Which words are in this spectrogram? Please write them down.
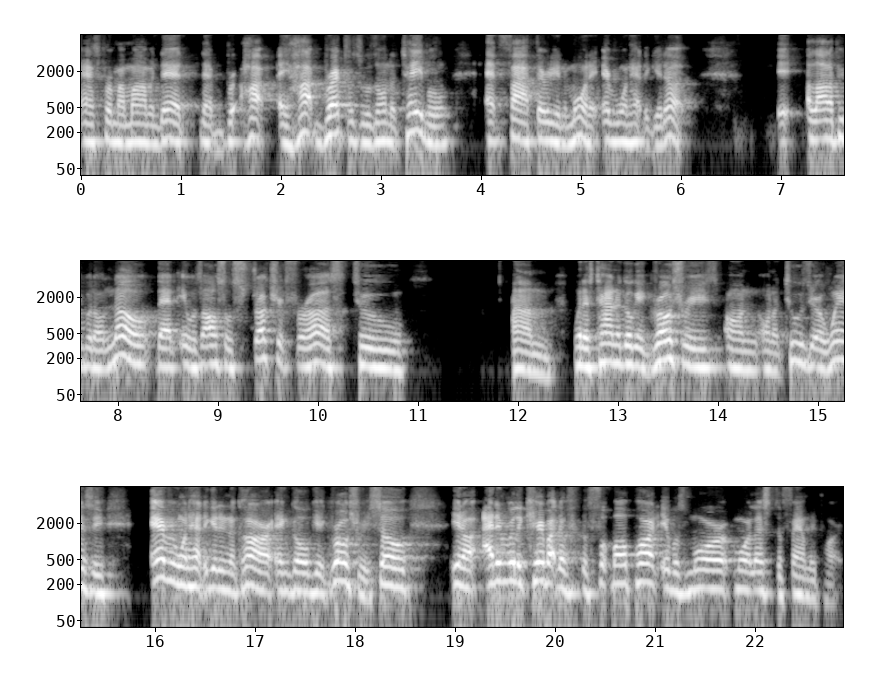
as per my mom and dad, that hot, a hot breakfast was on the table at 5:30 in the morning. Everyone had to get up. It, a lot of people don't know that it was also structured for us to um, when it's time to go get groceries on on a Tuesday or Wednesday, everyone had to get in the car and go get groceries. So, you know, I didn't really care about the, the football part. It was more more or less the family part.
